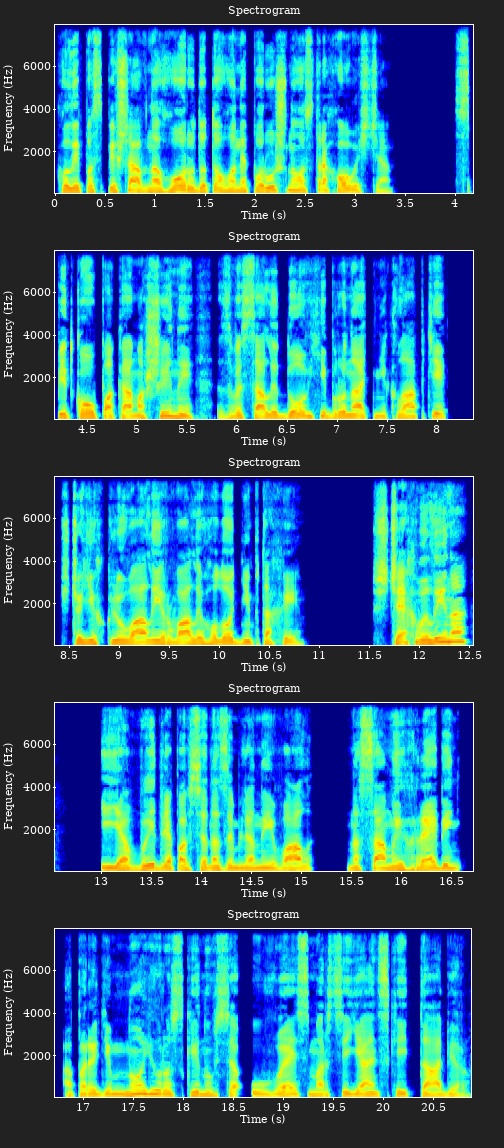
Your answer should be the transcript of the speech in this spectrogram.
коли поспішав нагору до того непорушного страховища. З-під ковпака машини звисали довгі брунатні клапті, що їх клювали й рвали голодні птахи. Ще хвилина, і я видряпався на земляний вал, на самий гребінь, а переді мною розкинувся увесь марсіянський табір.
